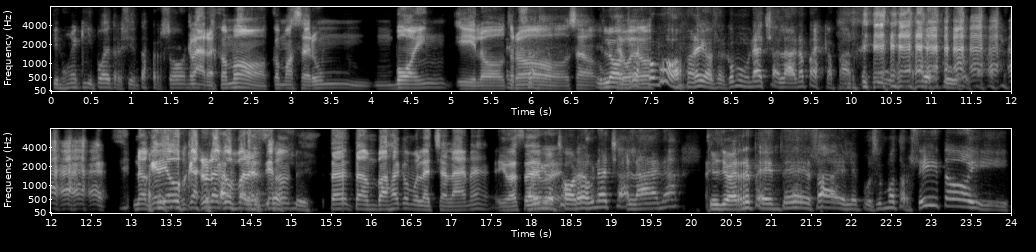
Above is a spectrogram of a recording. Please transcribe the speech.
tiene un equipo de 300 personas. Claro, es como, como hacer un, Boeing y lo otro, o sea, y lo otro es como, marico, hacer como una chalana para escapar. no quería buscar una comparación tan, tan, baja como la chalana. Iba a ser... Ahora es una chalana que yo de repente, ¿sabes? Le puse un motorcito y,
